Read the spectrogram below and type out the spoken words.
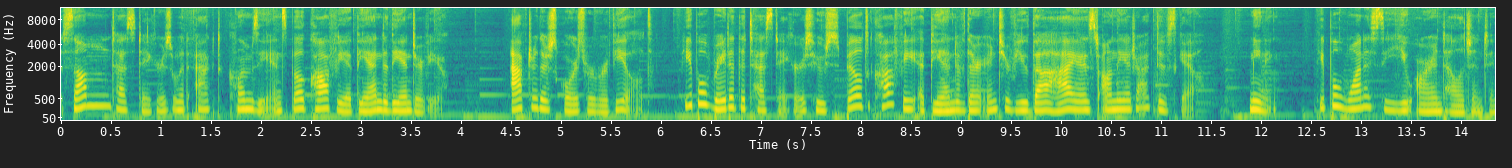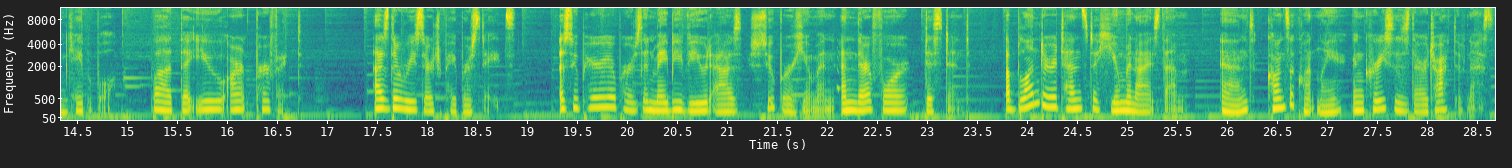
Some test takers would act clumsy and spill coffee at the end of the interview. After their scores were revealed, people rated the test takers who spilled coffee at the end of their interview the highest on the attractive scale, meaning people wanna see you are intelligent and capable, but that you aren't perfect. As the research paper states, a superior person may be viewed as superhuman and therefore distant. A blunder tends to humanize them and consequently increases their attractiveness.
